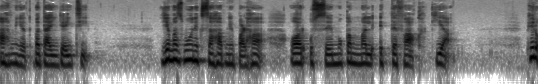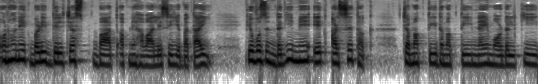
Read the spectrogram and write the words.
اہمیت بتائی گئی تھی۔ یہ مضمون ایک صاحب نے پڑھا اور اس سے مکمل اتفاق کیا۔ پھر انہوں نے ایک بڑی دلچسپ بات اپنے حوالے سے یہ بتائی کہ وہ زندگی میں ایک عرصے تک چمکتی دمکتی نئے ماڈل کی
